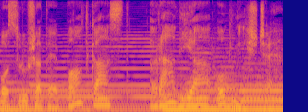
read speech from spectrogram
Poslušate podcast Radia Ognišče.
